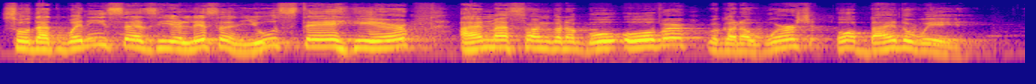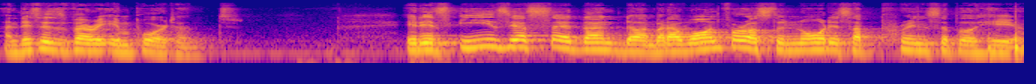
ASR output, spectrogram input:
So that when he says here, listen, you stay here, I and my son are going to go over, we're going to worship. Oh, by the way, and this is very important. It is easier said than done, but I want for us to notice a principle here.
